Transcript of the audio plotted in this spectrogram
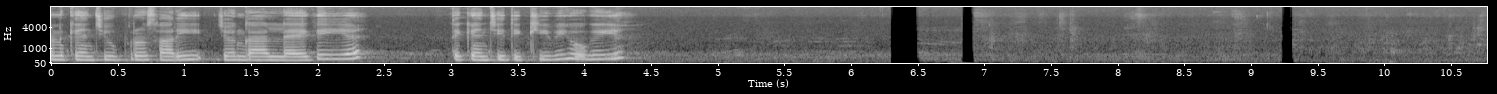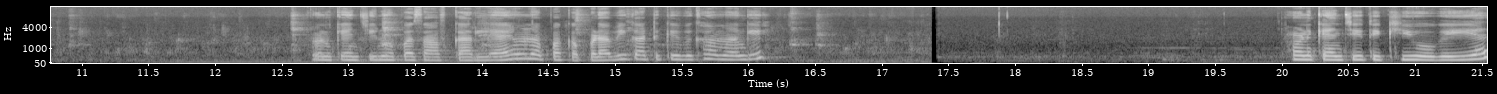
ਹੁਣ ਕੈਂਚੀ ਉੱਪਰੋਂ ਸਾਰੀ ਜੰਗਾਲ ਲੈ ਗਈ ਹੈ। ਤੇ ਕੈਂਚੀ ਤਿੱਖੀ ਵੀ ਹੋ ਗਈ ਹੈ। ਹੁਣ ਕੈਂਚੀ ਨੂੰ ਆਪਾਂ ਸਾਫ਼ ਕਰ ਲਿਆ ਹੈ, ਹੁਣ ਆਪਾਂ ਕੱਪੜਾ ਵੀ ਕੱਟ ਕੇ ਵਿਖਾਵਾਂਗੇ। ਹੁਣ ਕੈਂਚੀ ਤਿੱਖੀ ਹੋ ਗਈ ਹੈ।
